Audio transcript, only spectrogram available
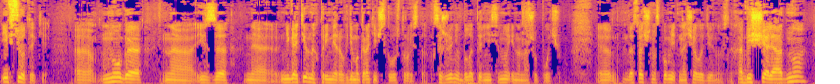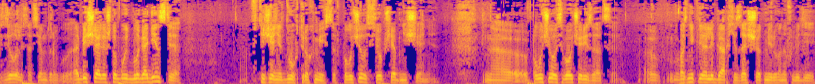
И все-таки э, много э, из э, негативных примеров демократического устройства, к сожалению, было перенесено и на нашу почву. Э, Достаточно вспомнить начало 90-х. Обещали одно, сделали совсем другое. Обещали, что будет благоденствие, в течение двух-трех месяцев получилось всеобщее обнищание. Э, Получилась ваучеризация. Э, Возникли олигархи за счет миллионов людей,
